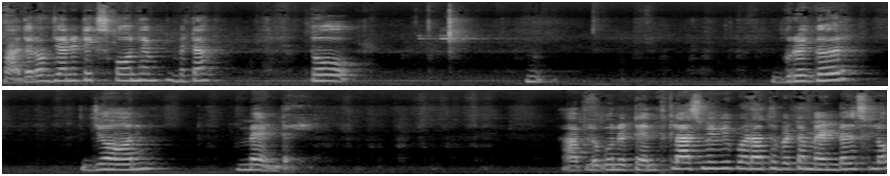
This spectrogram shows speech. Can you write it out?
father of genetics कौन है बेटा? तो ग्रेगर जॉन मेंडल। आप लोगों ने टेंथ क्लास में भी पढ़ा था बेटा मेंडल्स लॉ।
